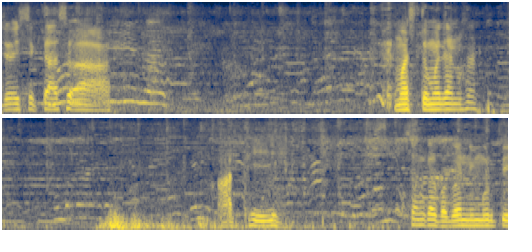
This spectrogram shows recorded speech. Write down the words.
જોઈ શકતા છો આ મસ્ત મજાનું, હે. હાથી શંકર ભગવાનની મૂર્તિ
